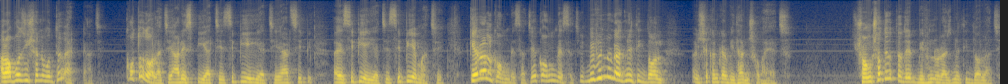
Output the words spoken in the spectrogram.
আর অপোজিশনের মধ্যেও একটা আছে। কত দল আছে? আরএসপি আছে সিপিআই আছে আর সিপি সিপিআই আছে সিপিএম আছে কেরল কংগ্রেস আছে কংগ্রেস আছে বিভিন্ন রাজনৈতিক দল সেখানকার বিধানসভায় আছে। সংসদেও তাদের বিভিন্ন রাজনৈতিক দল আছে।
